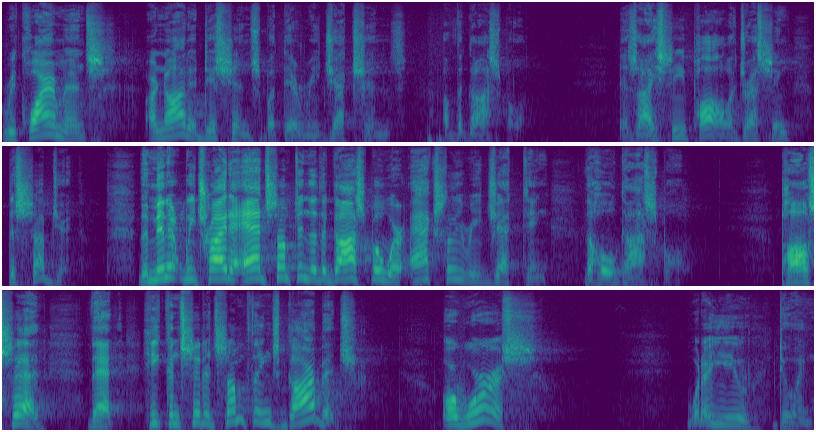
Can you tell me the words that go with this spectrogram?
requirements are not additions, but they're rejections of the gospel. As I see Paul addressing the subject. The minute we try to add something to the gospel, we're actually rejecting the whole gospel. Paul said that he considered some things garbage or worse, what are you doing?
